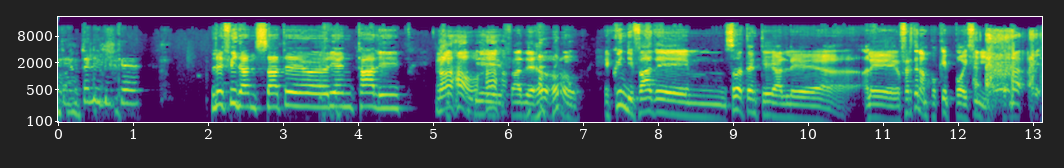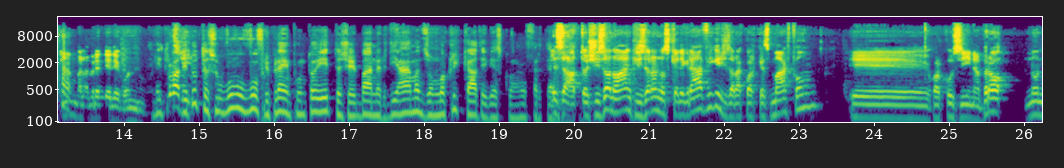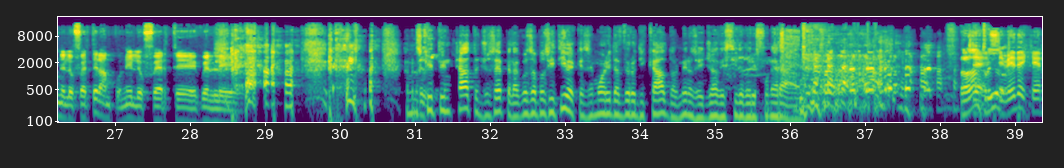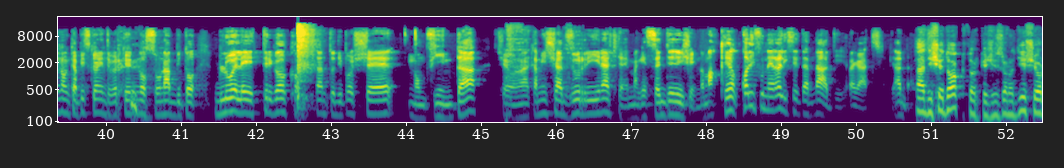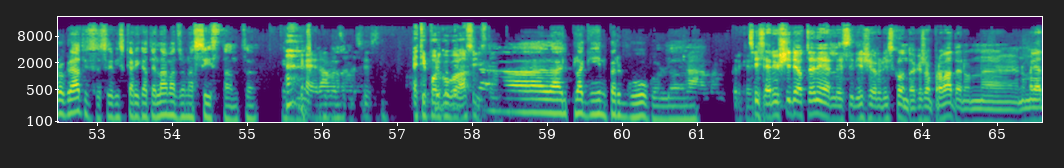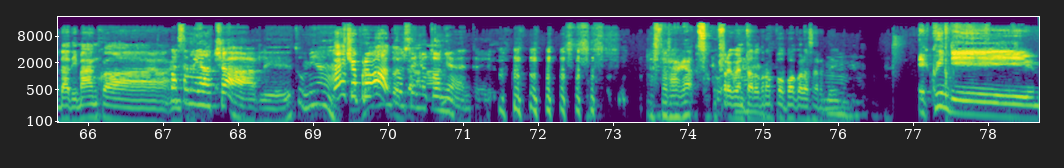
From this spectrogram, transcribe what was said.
Le fidanzate orientali No, fate, oh, oh. E quindi fate, mh, state attenti alle, eh, alle offerte lampo che poi finiscono e non ve la prendete con noi. Le trovate Sì. tutte su www.freeplane.it, c'è il banner di Amazon, lo cliccate e vi escono le offerte. Esatto, ci sono anche, ci saranno schede grafiche, ci sarà qualche smartphone e qualcosina, però non nelle offerte lampo, nelle offerte quelle... Hanno scritto in chat Giuseppe la cosa positiva è che se muori davvero di caldo almeno sei già vestito per il funerale. Tra Cioè, l'altro io... si vede che non capisco niente perché indosso un abito blu elettrico con tanto di pochette non finta, cioè una camicia azzurrina, cioè, ma che stai dicendo? Ma che- quali funerali siete andati, ragazzi? Andate. Ah, dice Doctor che ci sono 10 euro gratis se vi scaricate l'Amazon Assistant. Quindi Eh, l'Amazon Assistant. È tipo il Google Assistant. Il plugin per Google. Ah, ma perché? Sì, se riuscite a ottenerli questi 10 euro di sconto che ci ho provato e non, eh, non me li ha dati manco a... Basta minacciarli. Tu minacci. Eh, ci ho provato Non ho già. insegnato niente. Questo ragazzo. Ho frequentato troppo poco la Sardegna. Mm. E quindi...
